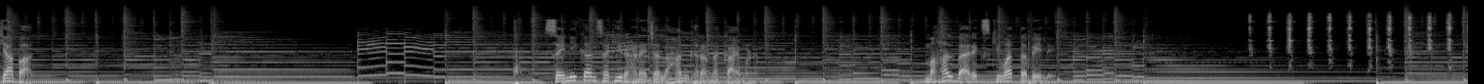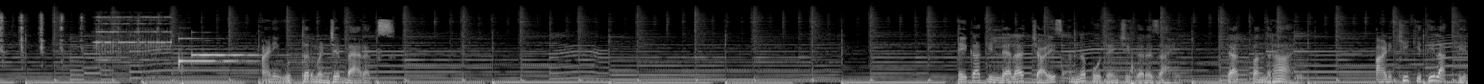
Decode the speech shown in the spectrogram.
क्या बात? सैनिकांसाठी राहण्याच्या लहान घरांना काय म्हणत? महाल बॅरेक्स किंवा तबेले. आणि उत्तर म्हणजे बॅरक्स. एका किल्ल्याला चाळीस अन्न पोत्यांची गरज आहे. त्यात पंधरा आहेत. आणखी किती लागतील?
